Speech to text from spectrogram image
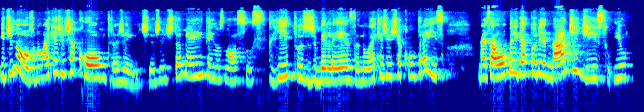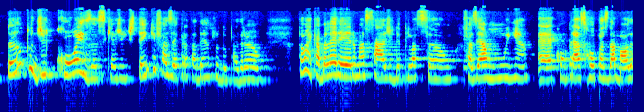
E, de novo, não é que a gente é contra, gente. A gente também tem os nossos ritos de beleza, não é que a gente é contra isso. Mas a obrigatoriedade disso e o tanto de coisas que a gente tem que fazer para estar tá dentro do padrão. Então, é cabeleireiro, massagem, depilação, fazer a unha, é, comprar as roupas da moda,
